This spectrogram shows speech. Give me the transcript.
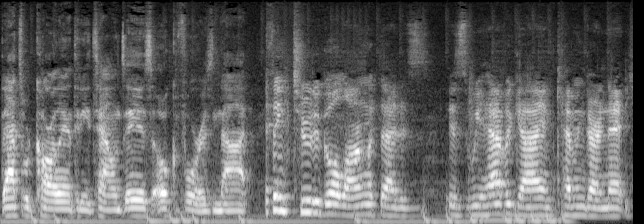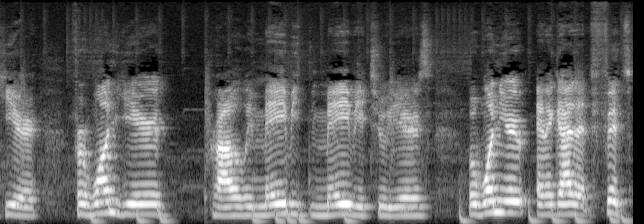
That's what Karl Anthony Towns is. Okafor is not. I think too to go along with that is is we have a guy in Kevin Garnett here for one year, probably maybe maybe two years, but one year and a guy that fits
